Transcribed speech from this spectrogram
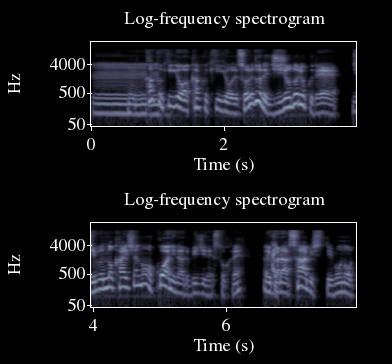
うん各企業は各企業でそれぞれ自助努力で自分の会社のコアになるビジネスとかね、それからサービスっていうものを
